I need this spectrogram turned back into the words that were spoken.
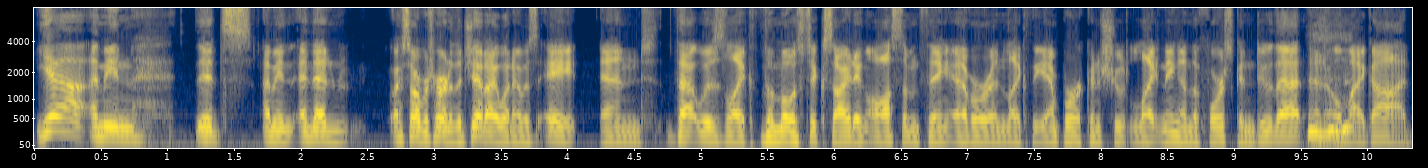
Yeah, I mean, it's I mean, and then I saw Return of the Jedi when I was eight, and that was like the most exciting, awesome thing ever. And like the Emperor can shoot lightning, and the Force can do that, and oh my god!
